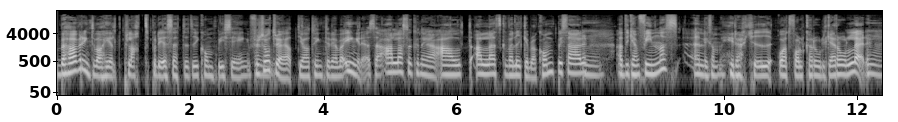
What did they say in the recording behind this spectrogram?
behöver inte vara helt platt på det sättet i kompisgäng. För så Mm. tror jag att jag tänkte när jag var yngre. Så här, alla ska kunna göra allt, alla ska vara lika bra kompisar. Mm. Att det kan finnas en liksom, hierarki och att folk har olika roller. Mm.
